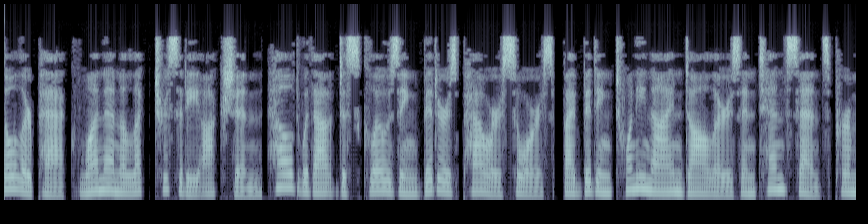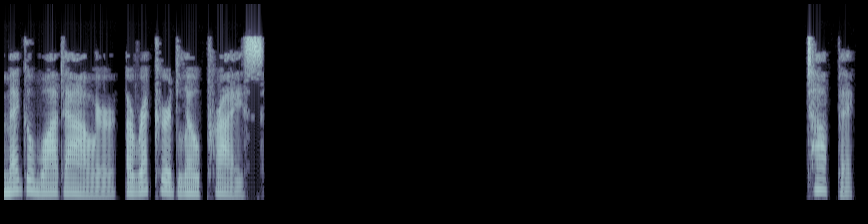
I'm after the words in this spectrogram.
SolarPack won an electricity auction held without disclosing bidder's power source by bidding $29.10 per megawatt-hour, a record low price. Topic:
